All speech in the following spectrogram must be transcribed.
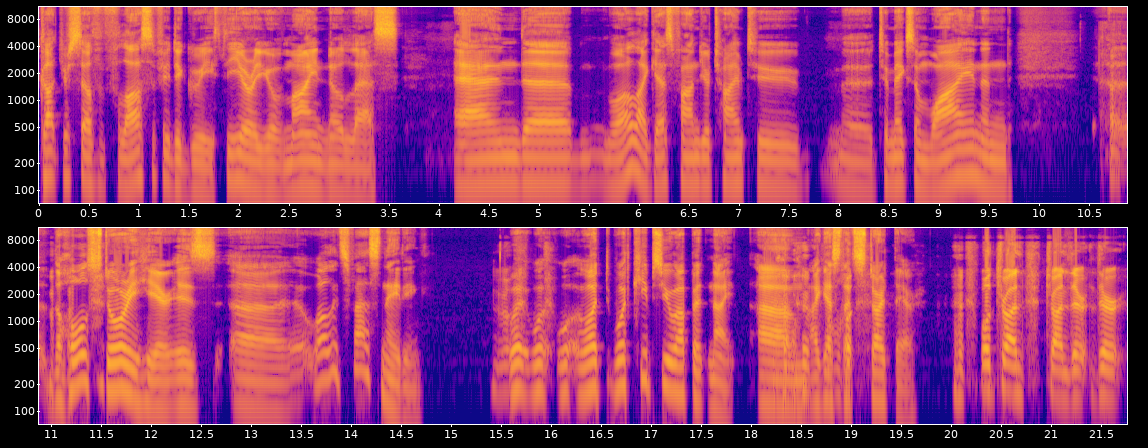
got yourself a philosophy degree theory of mind no less and uh, well i guess found your time to uh, to make some wine and uh, the whole story here is uh, well, it's fascinating. What, what what what keeps you up at night? Um, I guess let's start there. Well, Trond, Trond, there there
